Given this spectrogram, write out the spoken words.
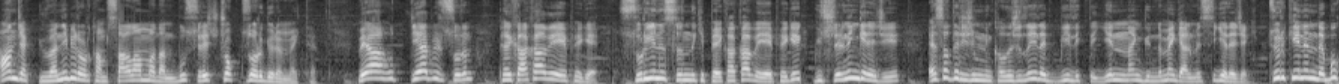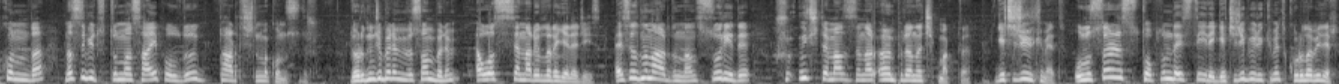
Ancak güvenli bir ortam sağlanmadan bu süreç çok zor görünmekte. Veyahut diğer bir sorun PKK ve YPG. Suriye'nin sınırındaki PKK ve YPG güçlerinin geleceği Esad rejiminin kalıcılığıyla birlikte yeniden gündeme gelmesi gelecek. Türkiye'nin de bu konuda nasıl bir tutulma sahip olduğu tartışılma konusudur. Dördüncü bölüm ve son bölüm olası senaryolara geleceğiz. Esad'ın ardından Suriye'de şu üç temel senaryo ön plana çıkmakta. Geçici hükümet. Uluslararası toplum desteğiyle geçici bir hükümet kurulabilir.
